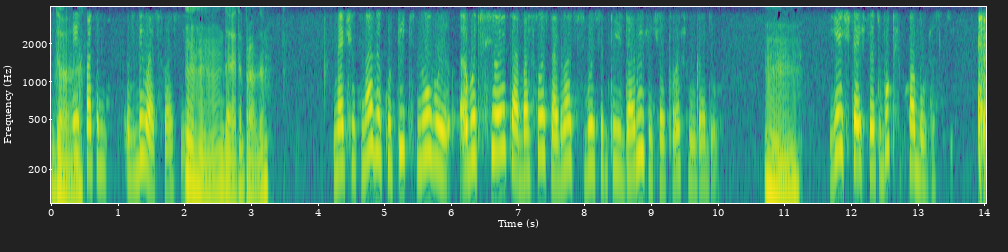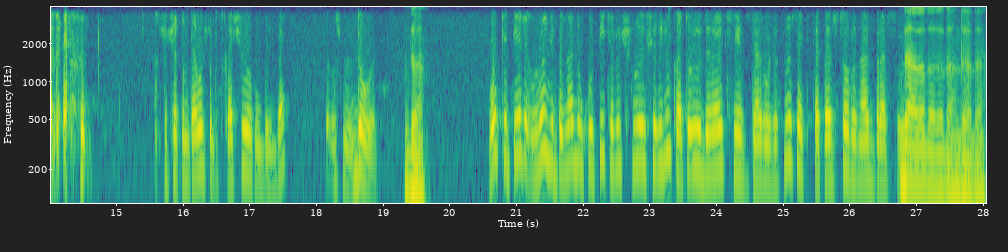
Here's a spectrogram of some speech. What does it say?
да. Их потом сбивать сложнее. Угу, да, это правда. Значит, надо купить новую... а Вот все это обошлось на 28 тысяч дороже, чем в прошлом году. Угу. Я считаю, что это, в общем, по-божески. С учетом того, что подскочил рубль, да? Доллар. Да. Вот теперь вроде бы надо купить ручную фигню, которая убирает снег с дорожек. Ну, знаете, такая в сторону отбрасывает. Да, да, да, да, да, да, да.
